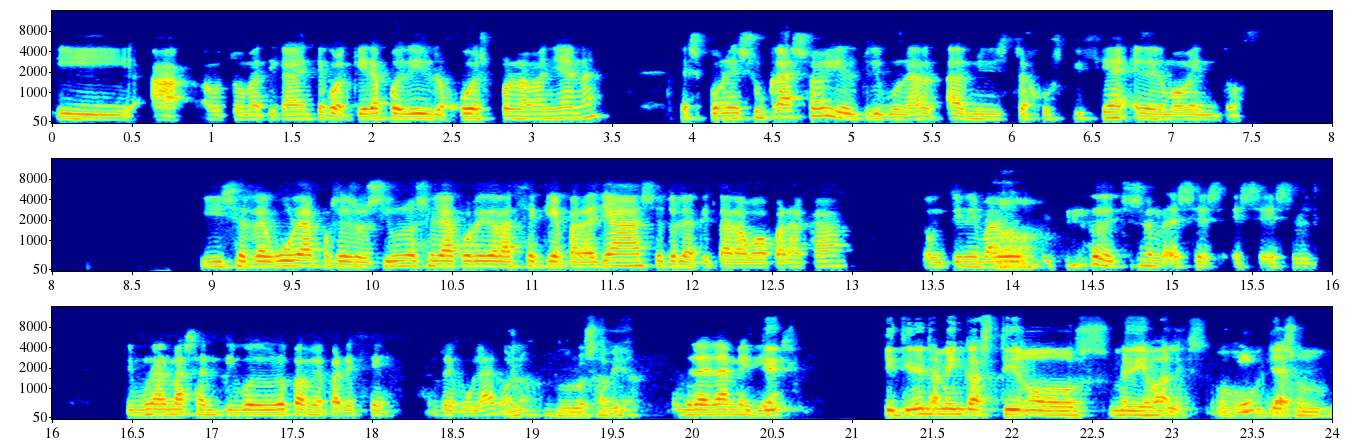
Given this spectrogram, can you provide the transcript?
y automáticamente cualquiera puede ir los jueves por la mañana, expone su caso y el tribunal administra justicia en el momento. Y se regula, pues eso, si uno se le ha corrido la acequia para allá, si otro le ha quitado el agua para acá, aún tiene valor de hecho es, el tribunal más antiguo de Europa, me parece, regulado. Bueno, no lo sabía. De la Edad Media. ¿Y tiene también castigos medievales? ¿O ya son...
